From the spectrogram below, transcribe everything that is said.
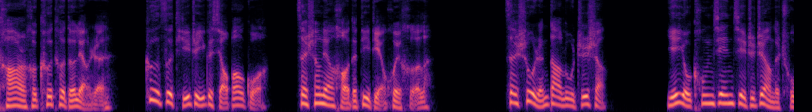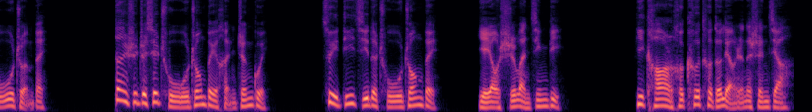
卡尔和科特德两人各自提着一个小包裹，在商量好的地点汇合了。在兽人大陆之上，也有空间戒指这样的储物准备，但是这些储物装备很珍贵，最低级的储物装备也要十万金币。以卡尔和科特德两人的身家，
